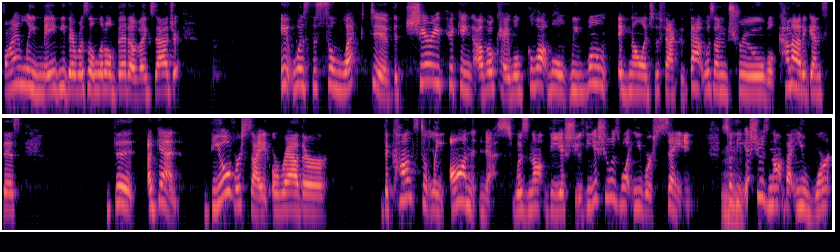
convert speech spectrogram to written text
finally, maybe there was a little bit of exaggeration it was the selective, the cherry picking of okay, well, well, we won't acknowledge the fact that that was untrue. We'll come out against this. The again, the oversight, or rather, the constantly onness, was not the issue. The issue is what you were saying. So the hmm. issue is not that you weren't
